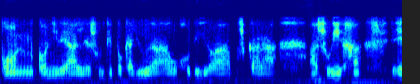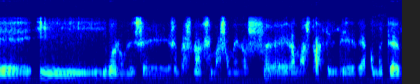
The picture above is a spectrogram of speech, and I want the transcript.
con, con ideales, un tipo que ayuda a un judío a buscar a, a su hija eh, y, bueno, ese, ese, personaje más o menos eh, era más fácil de, de, acometer.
